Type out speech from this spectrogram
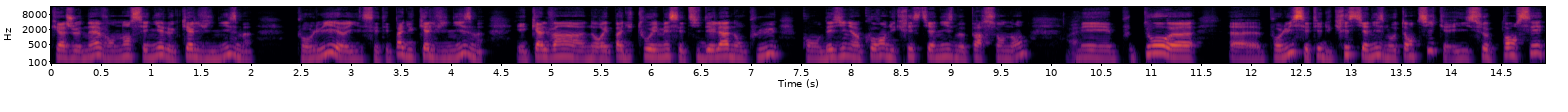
qu'à Genève, on enseignait le calvinisme. Pour lui, euh, c'était pas du calvinisme et Calvin n'aurait pas du tout aimé cette idée-là non plus, qu'on désigne un courant du christianisme par son nom, mais plutôt euh, euh, pour lui, c'était du christianisme authentique. Et il se pensait,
